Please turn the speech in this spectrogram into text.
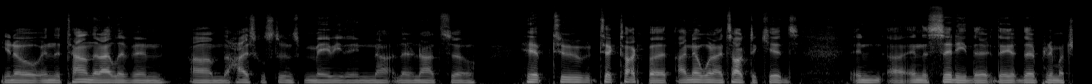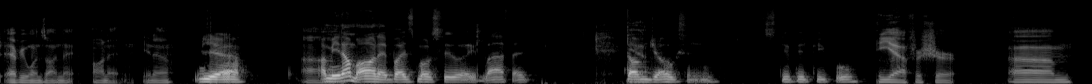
you know, in the town that I live in, um the high school students maybe they not they're not so hip to TikTok, but I know when I talk to kids in uh, in the city, they're they they're pretty much everyone's on it on it. You know. Yeah. I mean, Um, I'm on it, but it's mostly like laugh at dumb jokes and stupid people. yeah, for sure. Um,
